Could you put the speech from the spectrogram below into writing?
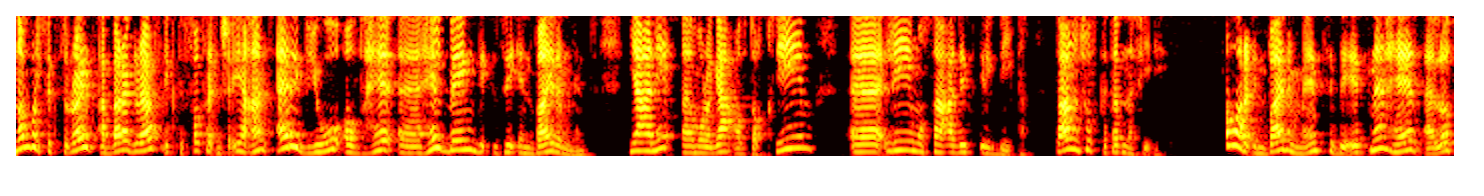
Number 6 write a paragraph اكتب فقرة إنشائية عن of he- uh, helping the environment. يعني uh, مراجعة أو تقييم لمساعدة البيئة. تعالوا نشوف كتبنا فيه إيه. Our environment بيئتنا has a lot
